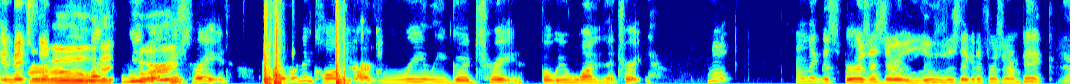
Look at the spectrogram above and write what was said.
It makes For them. who? Like, The we won the trade. I wouldn't call it a really good trade, but we won the trade. Well, I don't think the Spurs necessarily lose. They get a first round pick. No,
